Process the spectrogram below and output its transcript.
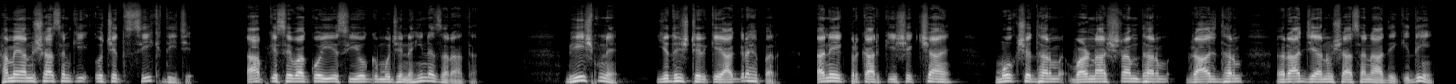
हमें अनुशासन की उचित सीख दीजिए। आपके सिवा कोई इस योग्य मुझे नहीं नज़र आता। भीष्म ने युधिष्ठिर के आग्रह पर अनेक प्रकार की शिक्षाएँ मोक्ष धर्म वर्णाश्रम धर्म, राजधर्म, राज्य अनुशासन आदि की दी।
